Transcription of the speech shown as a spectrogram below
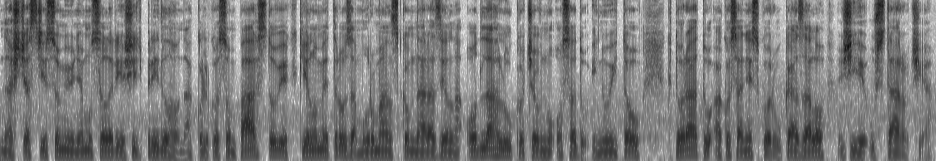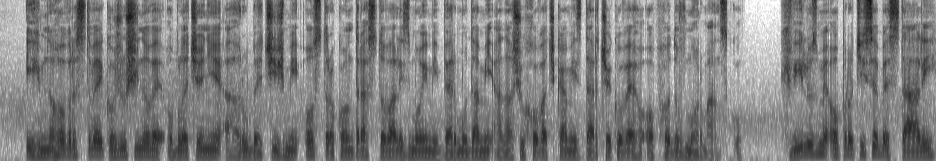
Našťastie som ju nemusel riešiť pridlho, nakoľko som pár stoviek kilometrov za Murmanskom narazil na odľahlú kočovnú osadu Inuitov, ktorá tu, ako sa neskôr ukázalo, žije už stáročia. Ich mnohovrstvé kožušinové oblečenie a hrubé čižmy ostro kontrastovali s mojimi bermudami a našuchovačkami z darčekového obchodu v Murmansku. Chvíľu sme oproti sebe stáli,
